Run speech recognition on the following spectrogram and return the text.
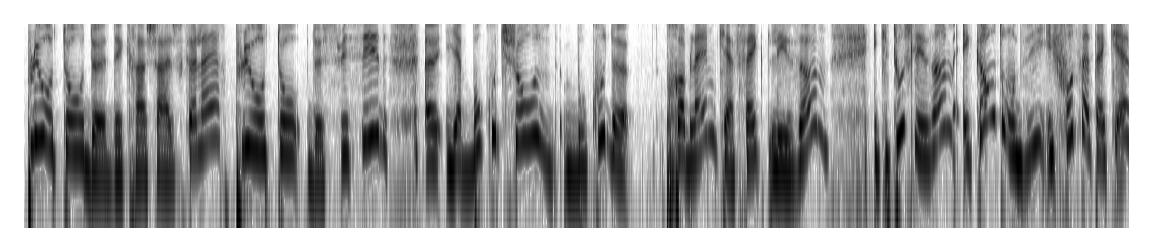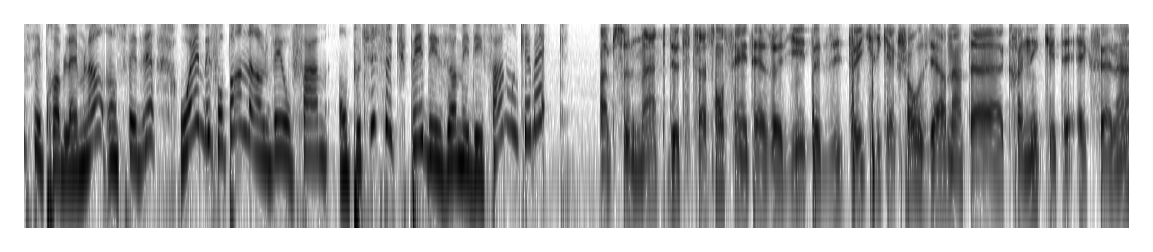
plus haut taux de décrachage scolaire, plus haut taux de suicide. Euh, il y a beaucoup de choses, beaucoup de problèmes qui affectent les hommes et qui touchent les hommes. Et quand on dit il faut s'attaquer à ces problèmes-là, on se fait dire ouais, mais faut pas en enlever aux femmes. On peut-tu s'occuper des hommes et des femmes au Québec? Absolument. Puis de toute façon, c'est interrelié. Tu as, écrit quelque chose hier dans ta chronique qui était excellent.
